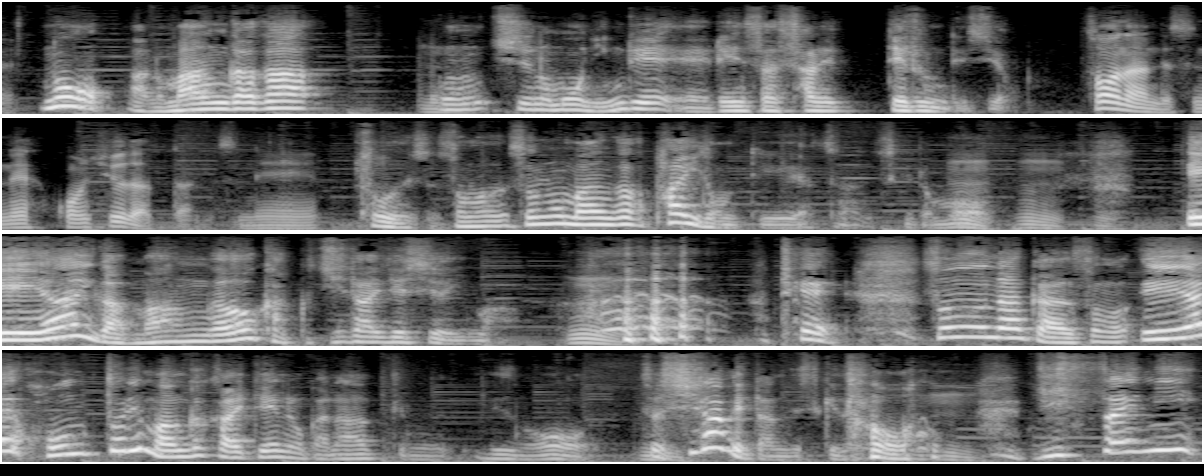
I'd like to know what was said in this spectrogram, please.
い。のあの漫画がうん今週のモーニングでえー連載されてるんですよ。そうなんですね。今週だったんですね。そうです。その、その漫画がパイドンっていうやつなんですけどうん、も、うん、AI が漫画を描く時代ですよ、今。うん。そのなんか、その AI 本当に漫画描いてんのかなっていうのを、ちょっと調べたんですけど、うん実際に、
